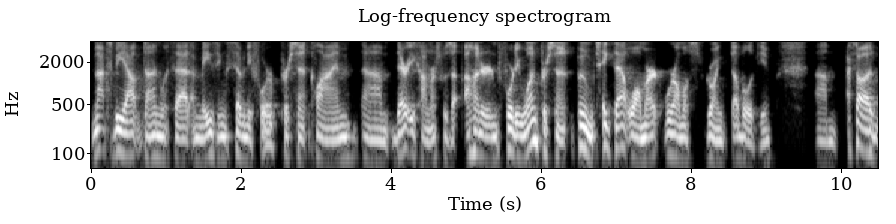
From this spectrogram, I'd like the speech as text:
not to be outdone with that amazing 74% climb. Um, their e commerce was up 141%. Boom, take that, Walmart. We're almost growing double of you. Um, I saw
